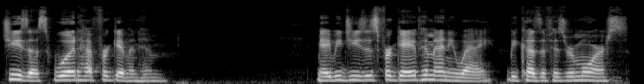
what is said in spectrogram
Jesus would have forgiven him. Maybe Jesus forgave him anyway because of his remorse.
